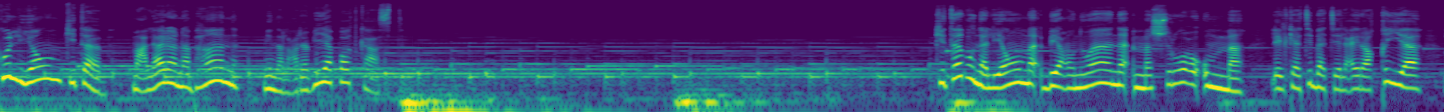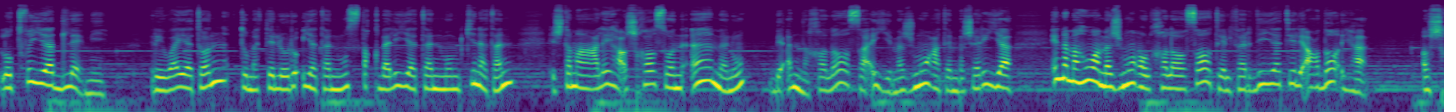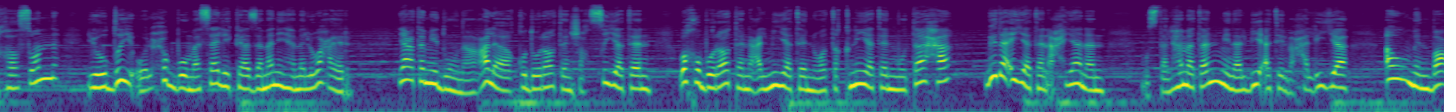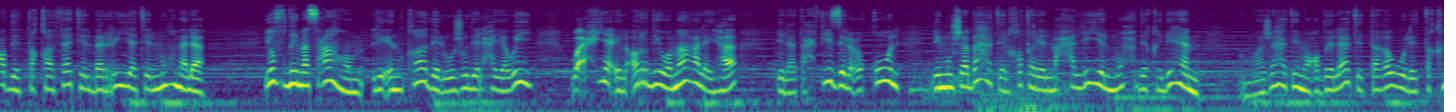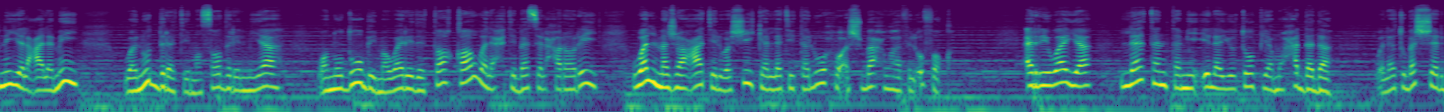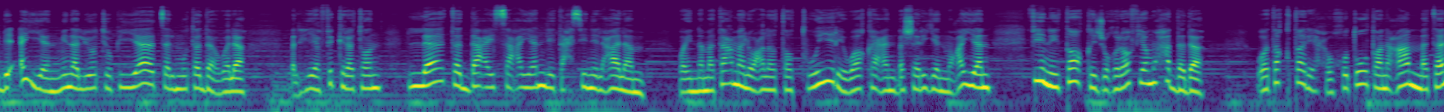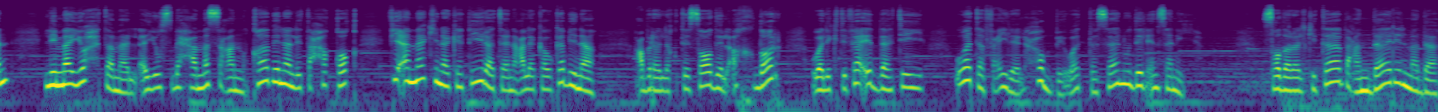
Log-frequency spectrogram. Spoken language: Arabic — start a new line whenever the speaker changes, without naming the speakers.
كل يوم كتاب مع لارا نبهان من العربية بودكاست. كتابنا اليوم بعنوان مشروع أمة للكاتبة العراقية لطفية دليمي رواية تمثل رؤية مستقبلية ممكنة اجتمع عليها أشخاص آمنوا بأن خلاص أي مجموعة بشرية إنما هو مجموع الخلاصات الفردية لأعضائها. أشخاص يضيء الحب مسالك زمنهم الوعر يعتمدون على قدرات شخصية وخبرات علمية وتقنية متاحة بدائية أحياناً مستلهمة من البيئة المحلية أو من بعض الثقافات البرية المهملة. يفضي مسعاهم لإنقاذ الوجود الحيوي وإحياء الأرض وما عليها إلى تحفيز العقول لمشابهة الخطر المحلي المحدق بهم ومواجهة معضلات التغول التقني العالمي وندرة مصادر المياه ونضوب موارد الطاقة والاحتباس الحراري والمجاعات الوشيكة التي تلوح أشباحها في الأفق. الرواية لا تنتمي إلى يوتوبيا محددة ولا تبشر بأي من اليوتوبيات المتداولة بل هي فكرة لا تدعي سعيا لتحسين العالم وإنما تعمل على تطوير واقع بشري معين في نطاق جغرافيا محددة وتقترح خطوطا عامة لما يحتمل أن يصبح مسعى قابلا للتحقق في أماكن كثيرة على كوكبنا عبر الاقتصاد الأخضر والاكتفاء الذاتي وتفعيل الحب والتساند الإنساني. صدر الكتاب عن دار المدى.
